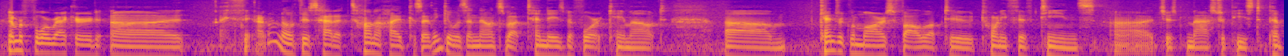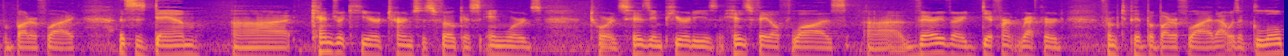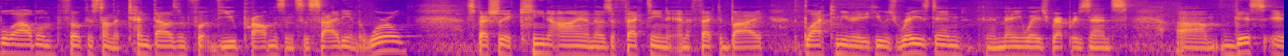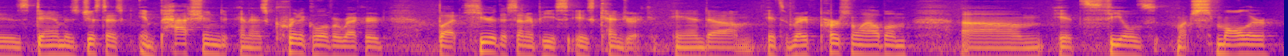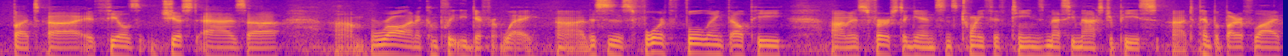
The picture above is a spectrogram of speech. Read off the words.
Number four record. Uh, I think I don't know if this had a ton of hype because I think it was announced about ten days before it came out. Um, Kendrick Lamar's follow up to 2015's uh, just masterpiece to Pimp a Butterfly. This is Damn. Uh, Kendrick here turns his focus inwards towards his impurities and his fatal flaws. Uh, very, very different record from To Pimp a Butterfly. That was a global album focused on the 10,000 foot view problems in society and the world, especially a keen eye on those affecting and affected by the black community that he was raised in and in many ways represents. Um, this is, Damn, is just as impassioned and as critical of a record but here the centerpiece is Kendrick, and um, it's a very personal album. Um, it feels much smaller, but uh, it feels just as uh, um, raw in a completely different way. Uh, this is his fourth full-length LP, um, his first again since 2015's messy masterpiece, uh, "To Pimp a Butterfly."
